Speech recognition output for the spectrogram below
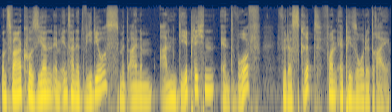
Und zwar kursieren im Internet Videos mit einem angeblichen Entwurf für das Skript von Episode 3.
